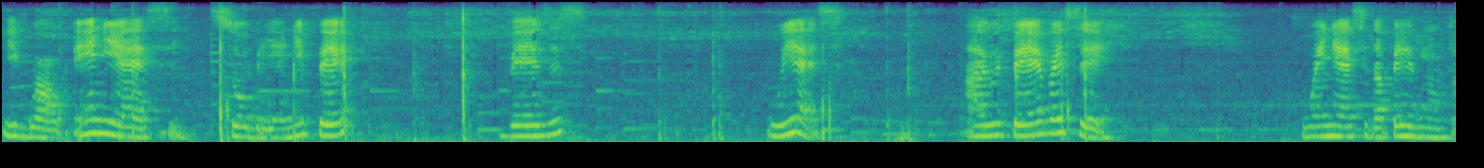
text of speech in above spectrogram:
igual NS sobre NP vezes o IS. Aí o IP vai ser o NS da pergunta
